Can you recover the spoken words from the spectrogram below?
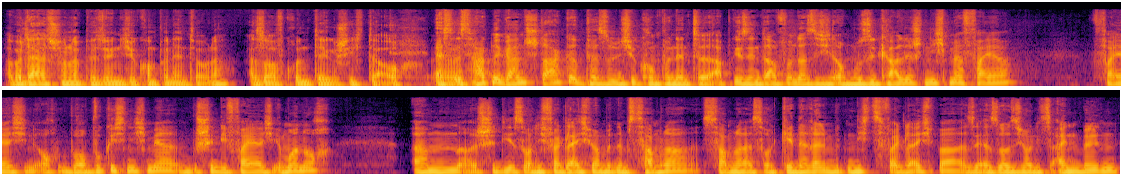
Aber da ist schon eine persönliche Komponente, oder? Also aufgrund der Geschichte auch. Es, äh, es hat eine ganz starke persönliche Komponente, abgesehen davon, dass ich ihn auch musikalisch nicht mehr feiere. Feiere ich ihn auch überhaupt wirklich nicht mehr. Shindy feiere ich immer noch. Ähm, Shindy ist auch nicht vergleichbar mit einem Samra. Samra ist auch generell mit nichts vergleichbar. Also er soll sich auch nichts einbilden.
